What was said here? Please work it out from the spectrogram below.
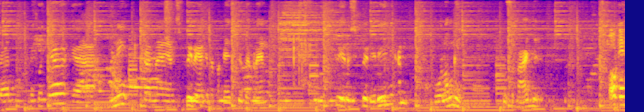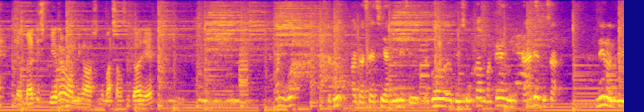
dan berikutnya ya ini karena yang spear ya kita pakai spear keren. Spear, spear. Jadi ini kan bolong nih, tusuk aja. oke. Ya berarti spearnya memang tinggal langsung dipasang situ aja ya. Cuman gua seru ada sesi yang ini sih. Gue lebih suka pakai yang ini karena dia bisa ini lebih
